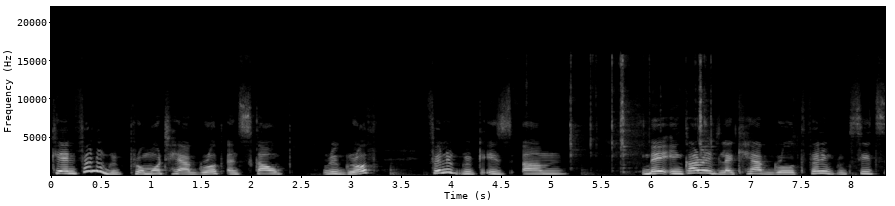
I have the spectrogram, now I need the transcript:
Can fenugreek promote hair growth and scalp regrowth? Fenugreek is um, may encourage like hair growth. Fenugreek seeds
